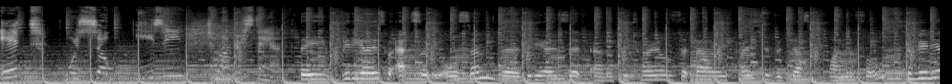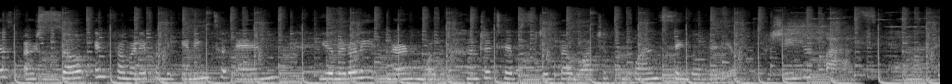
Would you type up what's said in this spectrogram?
it was so easy to understand. The videos were absolutely awesome. The videos that, uh, the tutorials that Valerie posted were just wonderful. The videos are so informative from beginning to end. You literally learn more than 100 tips just by watching one single video. She's your class, and I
